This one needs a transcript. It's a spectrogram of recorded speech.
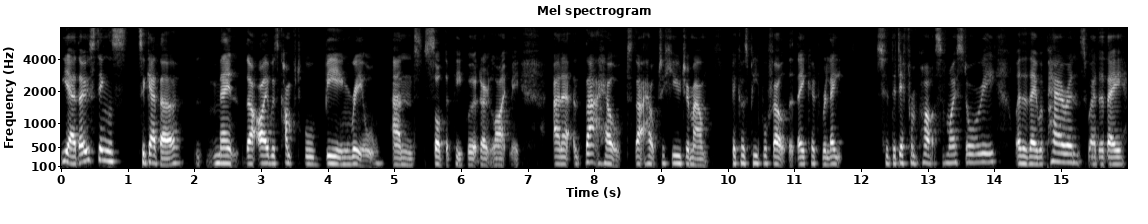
yeah, those things together meant that I was comfortable being real and sod the people that don't like me. And uh, that helped. That helped a huge amount because people felt that they could relate to the different parts of my story, whether they were parents, whether they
